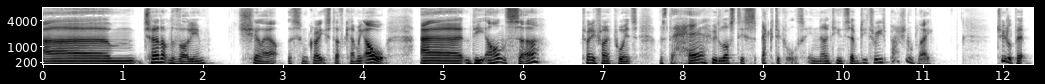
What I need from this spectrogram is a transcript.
Um, turn up the volume, chill out. There's some great stuff coming. Oh, uh, the answer. 25 points was the hare who lost his spectacles in 1973's Passion Play. Toodle pip.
